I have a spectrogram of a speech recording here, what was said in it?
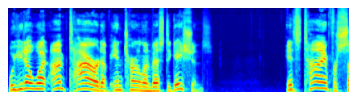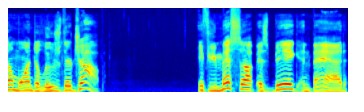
Well, you know what? I'm tired of internal investigations. It's time for someone to lose their job. If you mess up as big and bad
